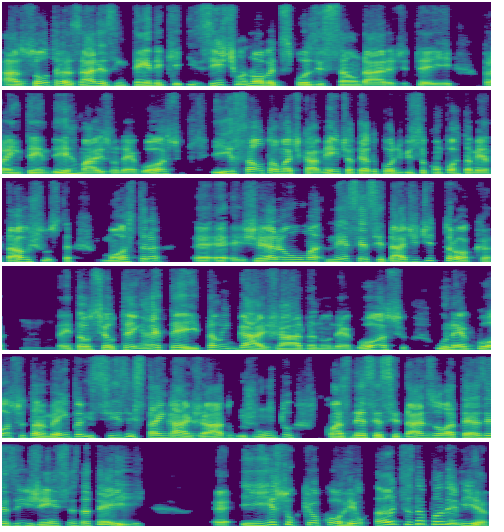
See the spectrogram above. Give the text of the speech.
as outras áreas entendem que existe uma nova disposição da área de TI para entender mais o negócio, e isso automaticamente, até do ponto de vista comportamental, Xusta, mostra, é, é, gera uma necessidade de troca. Uhum. Né? Então, se eu tenho a ETI tão engajada no negócio, o negócio também precisa estar engajado junto com as necessidades ou até as exigências da TI. É, e isso que ocorreu antes da pandemia.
